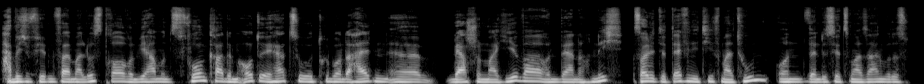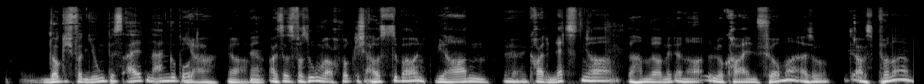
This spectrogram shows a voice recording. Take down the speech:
habe ich auf jeden Fall mal Lust drauf. Und wir haben uns vorhin gerade im Auto hierher zu drüber unterhalten, äh, wer schon mal hier war und wer noch nicht. Solltet ihr definitiv mal tun. Und wenn du es jetzt mal sagen würdest, wirklich von jung bis alten Angebot? Ja, ja, ja. Also das versuchen wir auch wirklich auszubauen. Wir haben äh, gerade im letzten Jahr, da haben wir mit einer lokalen Firma, also aus Pirna,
